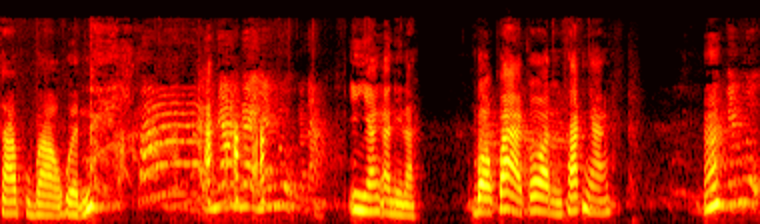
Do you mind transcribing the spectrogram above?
ชาวผู้บ่าวเพิ่น ป้าย่างได้ยังลูกกันน่ะอีหยังอันนี้นะบอกป้าก่อนพักหยังฮะยังลูก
